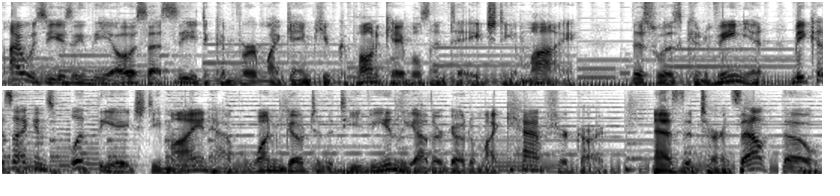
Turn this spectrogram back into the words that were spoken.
I was using the OSSC to convert my GameCube component cables into HDMI. This was convenient because I can split the HDMI and have one go to the TV and the other go to my capture card. As it turns out though,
